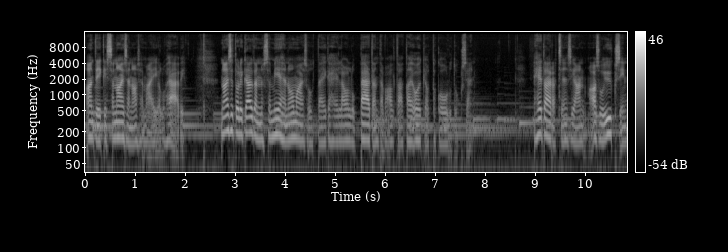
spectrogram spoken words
Antiikissa naisen asema ei ollut häävi. Naiset oli käytännössä miehen omaisuutta eikä heillä ollut päätäntävaltaa tai oikeutta koulutukseen. Hetairat sen sijaan asui yksin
